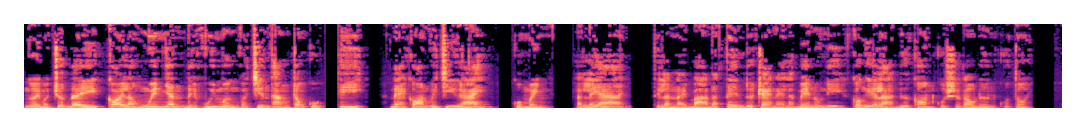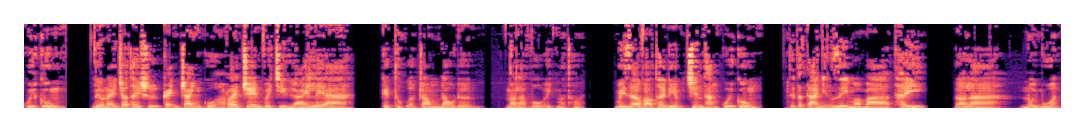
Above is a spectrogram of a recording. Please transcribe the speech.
người mà trước đây coi là nguyên nhân để vui mừng và chiến thắng trong cuộc thi đẻ con với chị gái của mình là Lea, thì lần này bà đặt tên đứa trẻ này là Benoni, có nghĩa là đứa con của sự đau đớn của tôi. Cuối cùng, điều này cho thấy sự cạnh tranh của Rachel với chị gái Lea kết thúc ở trong đau đớn. Nó là vô ích mà thôi. Bây giờ vào thời điểm chiến thắng cuối cùng, thì tất cả những gì mà bà thấy đó là nỗi buồn.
